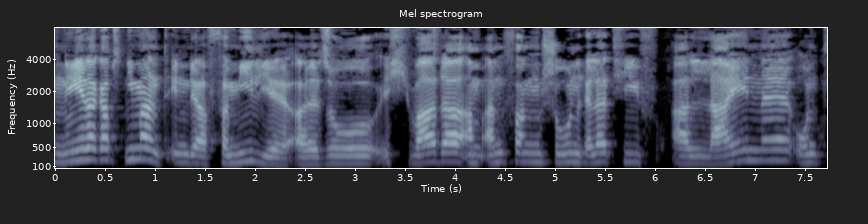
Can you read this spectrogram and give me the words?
Nee, da gab es niemand in der Familie. Also ich war da am Anfang schon relativ alleine und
